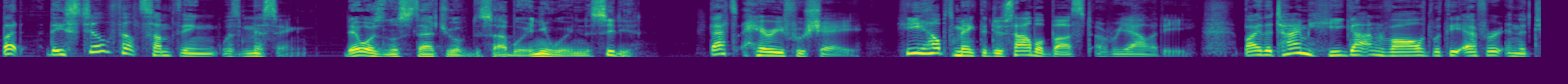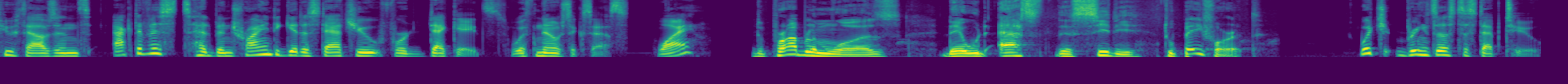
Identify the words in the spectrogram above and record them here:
But they still felt something was missing. There was no statue of DuSable anywhere in the city. That's Harry Fouché. He helped make the DuSable bust a reality. By the time he got involved with the effort in the 2000s, activists had been trying to get a statue for decades with no success. Why? The problem was they would ask the city to pay for it. Which brings us to step two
